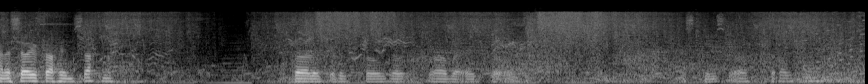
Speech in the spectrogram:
أنا شايف راح يمسحنا ثالث الكتروزر رابع الكتروزر استنساخ ثلاثة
